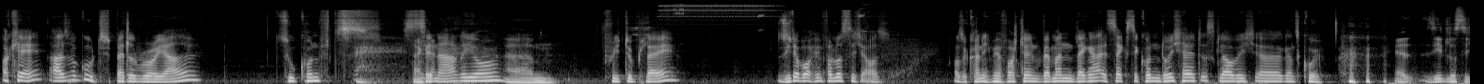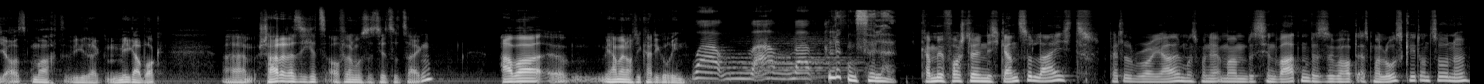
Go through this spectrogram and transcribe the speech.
okay, also gut. Battle Royale, Zukunftsszenario, Ähm, Free to Play. Sieht aber auf jeden Fall lustig aus. Also kann ich mir vorstellen, wenn man länger als sechs Sekunden durchhält, ist, glaube ich, äh, ganz cool. ja, sieht lustig aus und macht, wie gesagt, mega Bock. Ähm, schade, dass ich jetzt aufhören muss, es dir zu zeigen. Aber äh, wir haben ja noch die Kategorien. Lückenfüller. Ich kann mir vorstellen, nicht ganz so leicht. Battle Royale muss man ja immer ein bisschen warten, bis es überhaupt erstmal losgeht und so, ne?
